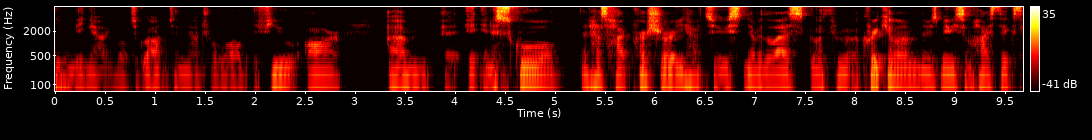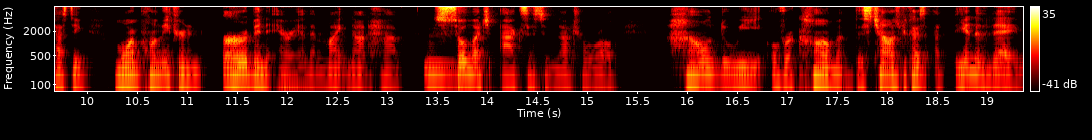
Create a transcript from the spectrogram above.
even being able to go out into the natural world. If you are um, in a school that has high pressure, you have to nevertheless go through a curriculum. There's maybe some high stakes testing. More importantly, if you're in an urban area that might not have mm. so much access to the natural world, how do we overcome this challenge? Because at the end of the day,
